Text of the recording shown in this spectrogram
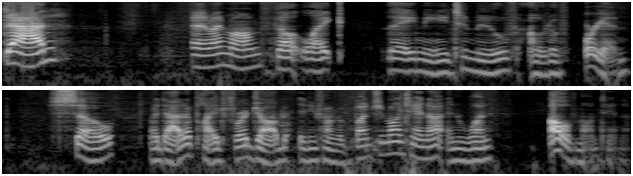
dad and my mom felt like they need to move out of Oregon. So my dad applied for a job and he found a bunch in Montana and one out of Montana.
